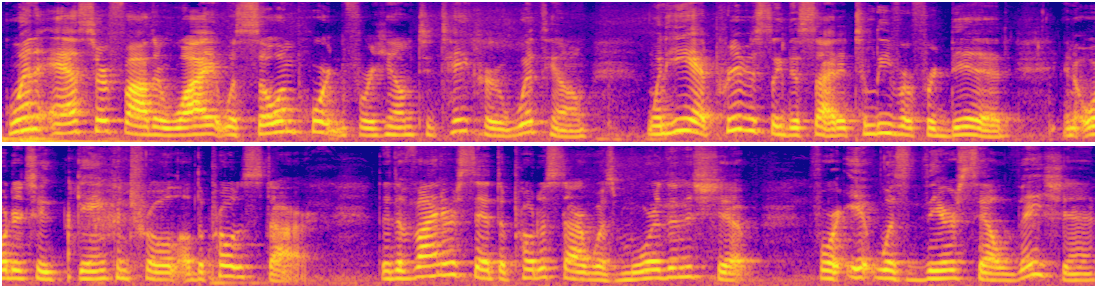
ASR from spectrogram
Gwen asks her father why it was so important for him to take her with him when he had previously decided to leave her for dead in order to gain control of the protostar. The diviner said the protostar was more than a ship, for it was their salvation.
